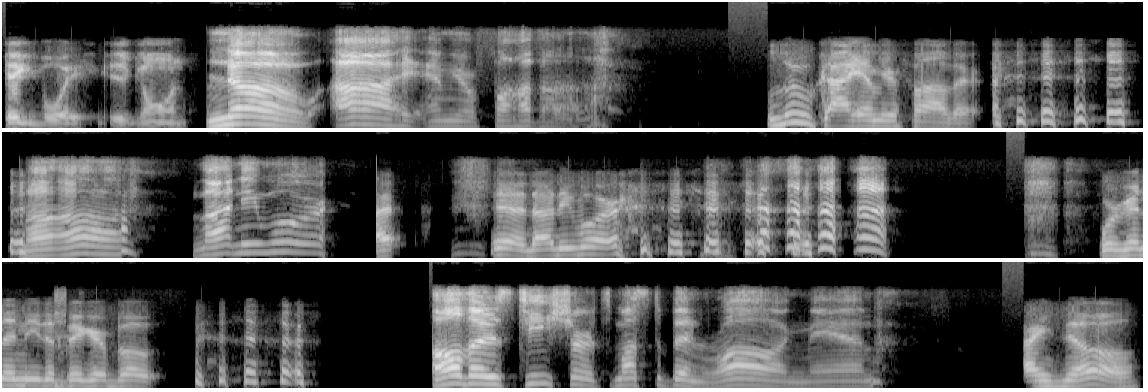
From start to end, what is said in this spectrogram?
Big Boy is going. No, I am your father. Luke, I am your father. Uh-uh, not anymore. yeah, not anymore. We're gonna need a bigger boat. All those T-shirts must have been wrong, man. I know.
